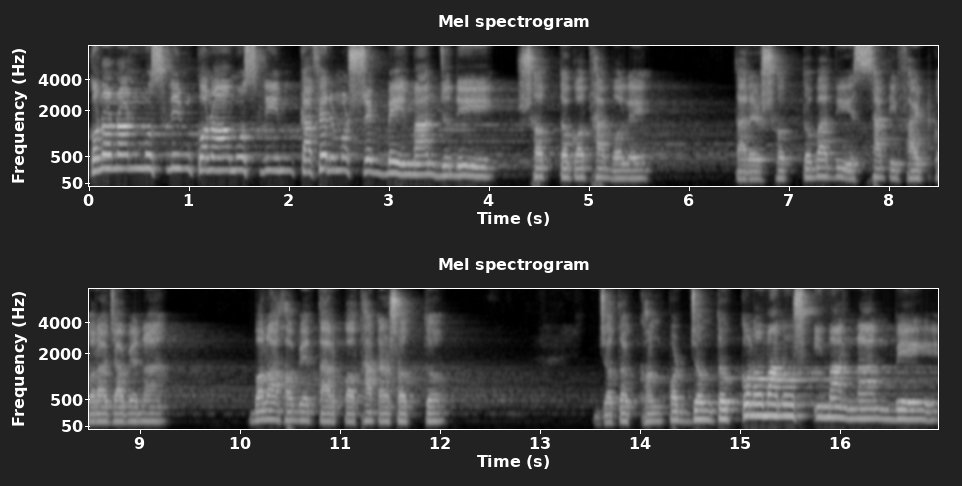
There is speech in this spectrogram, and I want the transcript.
কোন নন মুসলিম কোন মুসলিম কাফের মোশেক বেঈমান যদি সত্য কথা বলে, তারে সত্যবাদী সার্টিফাইড করা যাবে না। বলা হবে তার কথাটা সত্য। যতক্ষণ পর্যন্ত কোনো মানুষ ইমান না আনবে,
